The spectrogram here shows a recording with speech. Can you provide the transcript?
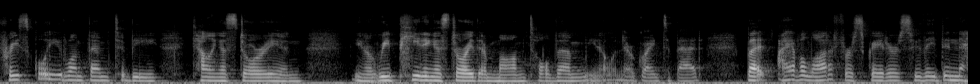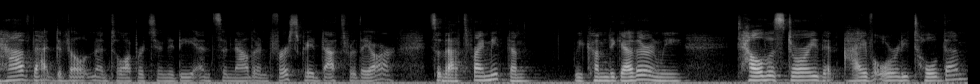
preschool, you'd want them to be telling a story and you know, repeating a story their mom told them, you know, when they were going to bed. But I have a lot of first graders who they didn't have that developmental opportunity, and so now they're in first grade, that's where they are. So that's where I meet them. We come together and we tell the story that I've already told them,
